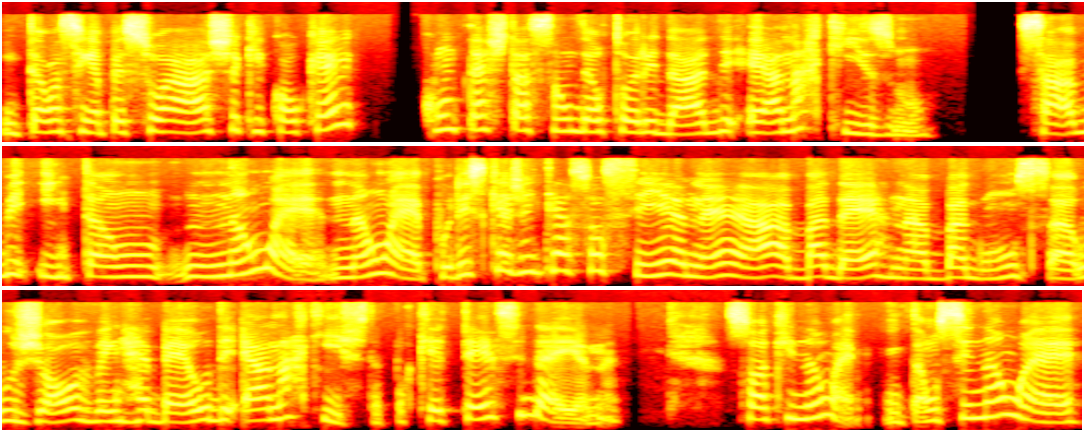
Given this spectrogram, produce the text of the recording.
Então, assim, a pessoa acha que qualquer contestação de autoridade é anarquismo sabe? Então, não é, não é. Por isso que a gente associa, né, a baderna, a bagunça, o jovem rebelde é anarquista, porque tem essa ideia, né? Só que não é. Então, se não é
